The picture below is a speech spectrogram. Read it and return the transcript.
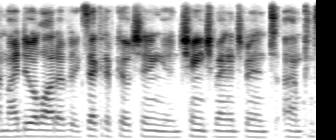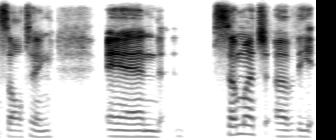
Um, I do a lot of executive coaching and change management um, consulting, and so much of the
